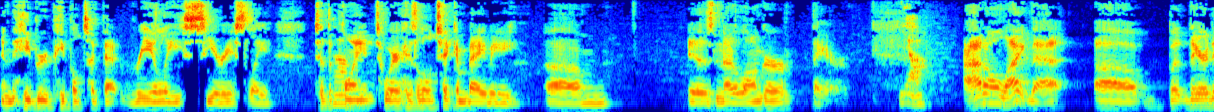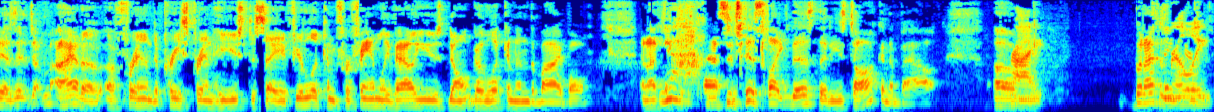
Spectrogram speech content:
And the Hebrew people took that really seriously to the point where his little chicken baby um, is no longer there. Yeah. I don't like that. Uh, but there it is. It's, I had a, a, friend, a priest friend, who used to say, "If you're looking for family values, don't go looking in the Bible." And I think yeah. passages like this that he's talking about, um, right? But I think really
